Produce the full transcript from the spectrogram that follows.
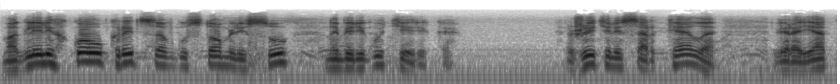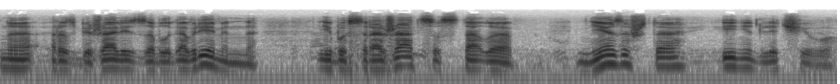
могли легко укрыться в густом лесу на берегу Терека. Жители Саркела, вероятно, разбежались заблаговременно, ибо сражаться стало не за что и ни для чего.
